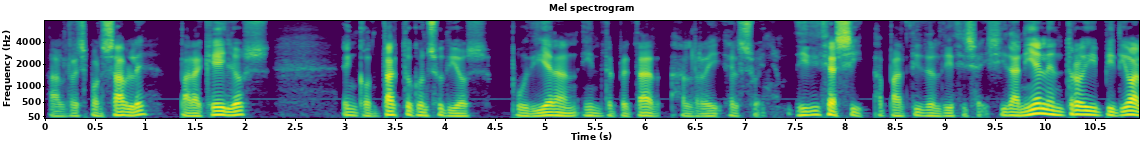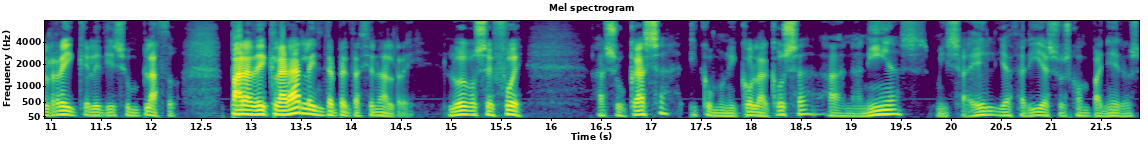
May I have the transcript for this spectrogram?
al responsable para que ellos, en contacto con su Dios, pudieran interpretar al rey el sueño. Y dice así a partir del 16. Y Daniel entró y pidió al rey que le diese un plazo para declarar la interpretación al rey. Luego se fue a su casa y comunicó la cosa a Ananías, Misael y Azarías, sus compañeros,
